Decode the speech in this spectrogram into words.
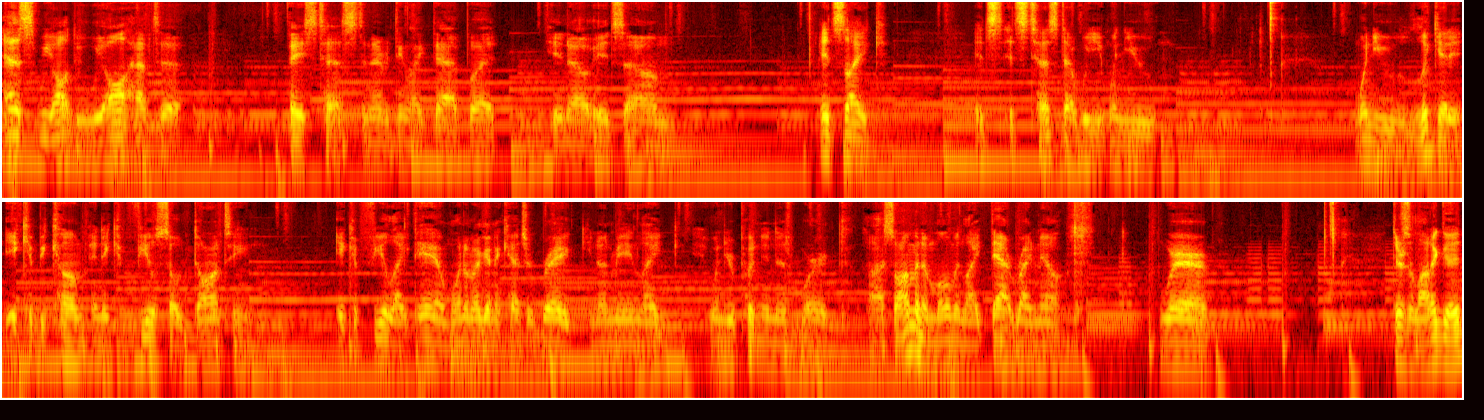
as we all do we all have to face tests and everything like that but you know it's um it's like it's it's tests that we when you when you look at it, it can become and it can feel so daunting. It can feel like, damn, when am I gonna catch a break? You know what I mean? Like when you're putting in this work. Uh, so I'm in a moment like that right now, where there's a lot of good,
